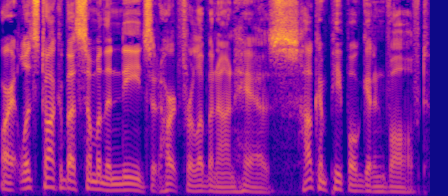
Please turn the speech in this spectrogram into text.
All right, let's talk about some of the needs that Heart for Lebanon has. How can people get involved?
